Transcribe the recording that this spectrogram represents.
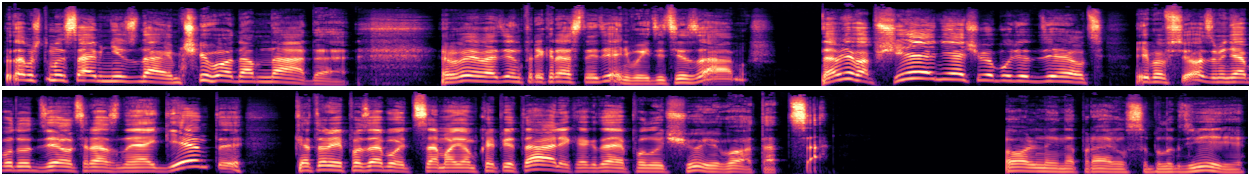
потому что мы сами не знаем, чего нам надо. Вы в один прекрасный день выйдете замуж. Да мне вообще нечего будет делать, ибо все за меня будут делать разные агенты, которые позаботятся о моем капитале, когда я получу его от отца». Ольный направился было к двери,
